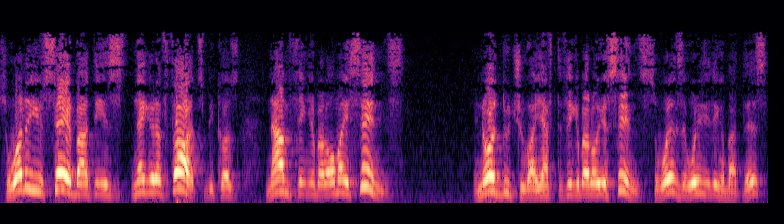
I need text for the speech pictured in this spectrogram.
So what do you say about these negative thoughts? Because now I'm thinking about all my sins. In order to do tshuva, you have to think about all your sins. So what is it? What do you think about this?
